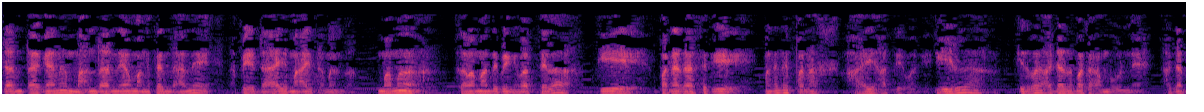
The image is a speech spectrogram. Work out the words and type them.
අජන්ත ගැන මන් දන්නේ මම හිතන් දන්නේ අපේ දායේ මායි තමයි. මම සමමන්දපෙන් ඉවත් වෙලා ගියේ 50 දශකයේ මම හිතන්නේ 56 7 වගේ. ගිහිල්ලා ඊට පස්සේ අජන්ත මට හම්බුන්නේ නැහැ. අජන්ත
